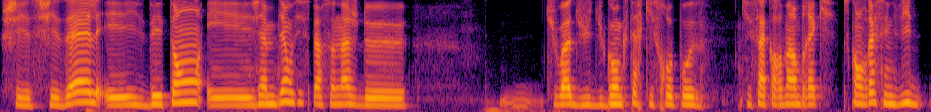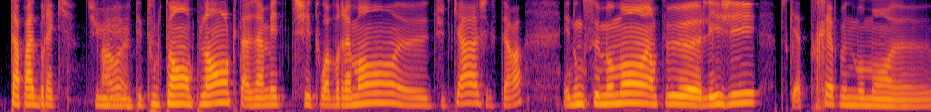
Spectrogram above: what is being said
chez, chez elle, et il se détend, et j'aime bien aussi ce personnage de tu vois, du gangster qui se repose, qui s'accorde un break. Parce qu'en vrai, c'est une vie, t'as pas de break. Tu Ah ouais. es tout le temps en planque, t'as jamais chez toi vraiment, euh, tu te caches, etc. Et donc, ce moment un peu euh, léger, parce qu'il y a très peu de moments euh,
